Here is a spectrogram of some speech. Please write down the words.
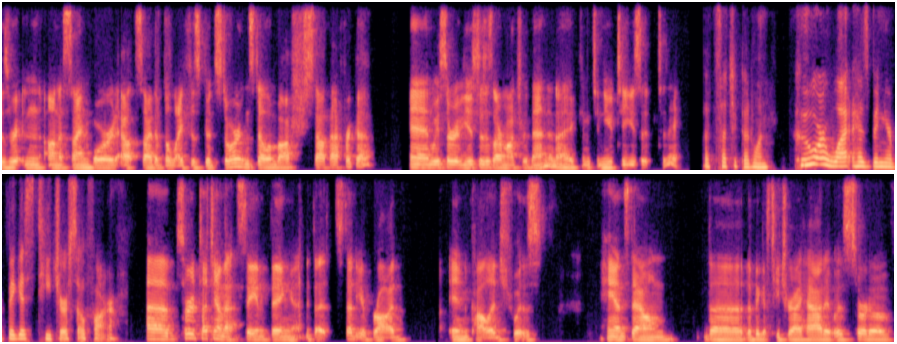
Was written on a signboard outside of the Life is Good store in Stellenbosch, South Africa. And we sort of used it as our mantra then, and I continue to use it today. That's such a good one. Who or what has been your biggest teacher so far? Uh, sort of touching on that same thing, that study abroad in college was hands down the the biggest teacher I had. It was sort of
